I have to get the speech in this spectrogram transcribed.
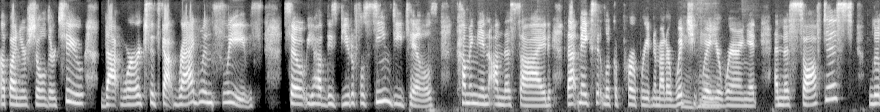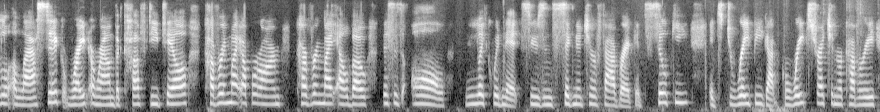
up on your shoulder too, that works. It's got raglan sleeves. So you have these beautiful seam details coming in on the side. That makes it look appropriate no matter which mm-hmm. way you're wearing it. And the softest little elastic right around the cuff detail, covering my upper arm, covering my elbow. This is all liquid knit, Susan's signature fabric. It's silky, it's drapey, got great stretch and recovery.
